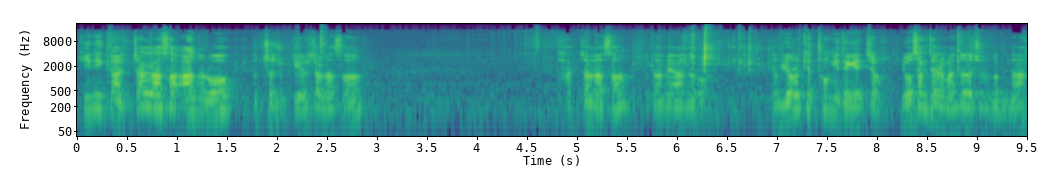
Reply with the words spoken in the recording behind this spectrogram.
기니까 잘라서 안으로 붙여줄게요. 잘라서 탁 잘라서 그 다음에 안으로. 그럼 이렇게 통이 되겠죠. 요 상자를 만들어 주는 겁니다.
